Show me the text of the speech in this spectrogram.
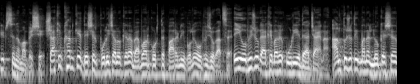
হিট সিনেমা বেশি। সাকিব খানকে দেশের পরিচালকেরা ব্যবহার করতে পারেনি বলে অভিযোগ আছে। এই অভিযোগ একেবারে উড়িয়ে দেওয়া যায় না। আন্তর্জাতিক মানের লোকেশন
